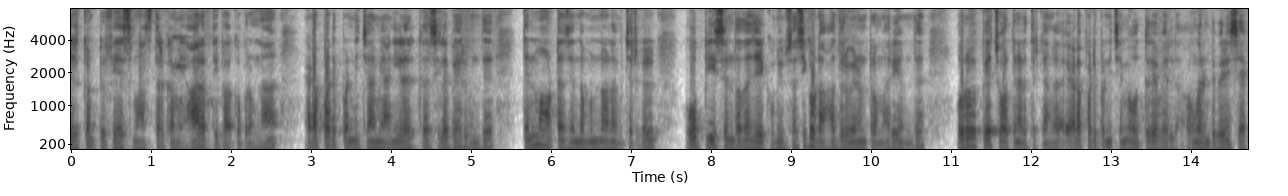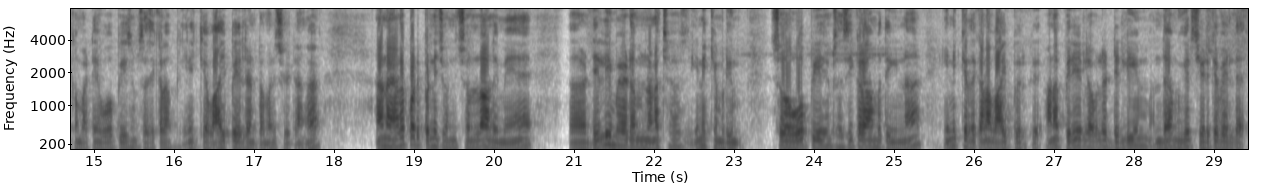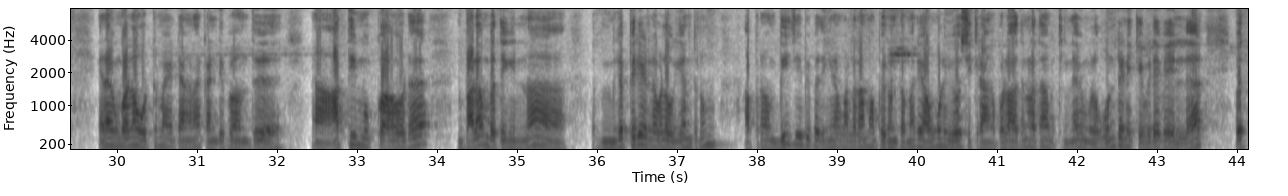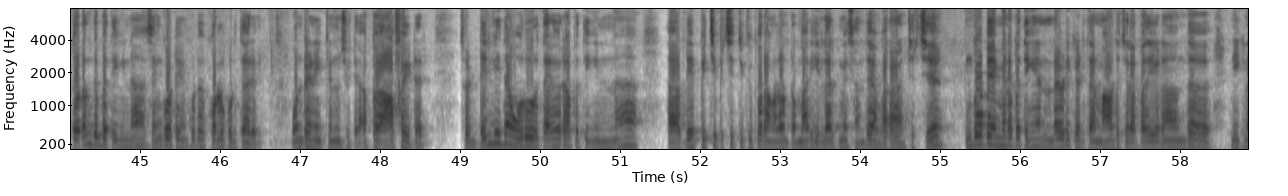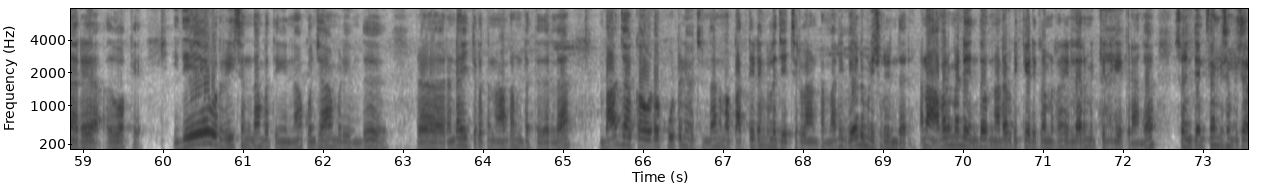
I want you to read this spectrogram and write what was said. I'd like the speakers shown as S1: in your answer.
S1: Welcome to face master கம்மி ஆரத்தி பார்க்க போகிறோம்னா எடப்பாடி பழனிசாமி அணியில் இருக்க சில பேர் வந்து தென் மாவட்டம் சேர்ந்த முன்னாள் அமைச்சர்கள் ஓபிஎஸ் இருந்தால் தான் ஜெயிக்க முடியும் சசிகோட ஆதரவு வேணுன்ற மாதிரி வந்து ஒரு பேச்சுவார்த்தை நடத்திருக்காங்க. எடப்பாடி பழனிசாமி ஒத்துக்கவே இல்லை. அவங்க ரெண்டு பேரையும் சேர்க்க மாட்டேன் ஓபிஎஸும் சசிகலா இணைக்க வாய்ப்பே இல்லைன்ற மாதிரி சொல்லிட்டாங்க. ஆனால் எடப்பாடி பழனிசாமி சொன்னாலுமே டெல்லி மேடம் நினச்சா இணைக்க முடியும். ஸோ ஓபிஎஸும் சசிகலாம் பார்த்திங்கன்னா இணைக்கிறதுக்கான வாய்ப்பு இருக்குது ஆனால் பெரிய லெவலில் டெல்லியும் அந்த முயற்சி எடுக்கவே இல்லை. ஏன்னா இவங்கெல்லாம் ஒற்றுமையாயிட்டாங்கன்னா கண்டிப்பாக வந்து அதிமுகவோட பலம் பார்த்திங்கன்னா மிகப்பெரிய லெவலில் உயர்ந்துடும் அப்புறம் பிஜேபி பார்த்திங்கன்னா வளராமல் போயிடும்ன்ற மாதிரி அவங்களும் யோசிக்கிறாங்க போல். அதனால தான் பார்த்திங்கன்னா இவங்களை ஒன்றிணைக்க விடவே இல்லை. இவர் தொடர்ந்து பார்த்திங்கன்னா செங்கோட்டையும் கூட குரல் கொடுத்தாரு. ஒன்றிணைக்கணும்னு சொல்லிட்டு. அப்போ ஆஃப் ஆயிட்டார். ஸோ டெல்லி தான் ஒரு ஒரு தலைவராக பார்த்தீங்கன்னா அப்படியே பிச்சு பிச்சு தூக்கி போகிறாங்களோன்ற மாதிரி எல்லாருக்குமே சந்தேகம் வர ஆரம்பிச்சிருச்சு. செங்கோட்டையன் மேலே பார்த்தீங்கன்னா நடவடிக்கை எடுத்தார் மாவட்ட செயலர் பதவியெல்லாம் வந்து நீக்கினார். அது ஓகே. இதே ஒரு ரீசன் தான் பார்த்தீங்கன்னா கொஞ்சம் படி வந்து ரெண்டாயிரத்தி இருபத்தி நாடாளுமன்ற தேர்தலில் பாஜகவோட கூட்டணி வச்சுருந்தா நம்ம பத்து இடங்களில் ஜெயிச்சிடலான்ற மாதிரி வேலுமணி சொல்லியிருந்தார். ஆனால் அவர் மேலே எந்த ஒரு நடவடிக்கை எடுக்கலாம்ன்ற எல்லாருமே கேள்வி கேட்குறாங்க ஸோ இந்த இன்ஃபர்மேஷன் பிடிச்சா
